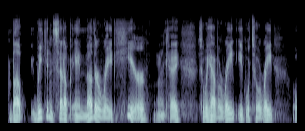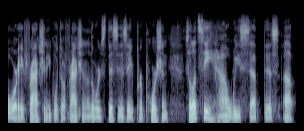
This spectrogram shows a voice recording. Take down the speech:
but we can set up another rate here, okay? So we have a rate equal to a rate or a fraction equal to a fraction. In other words, this is a proportion. So let's see how we set this up.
